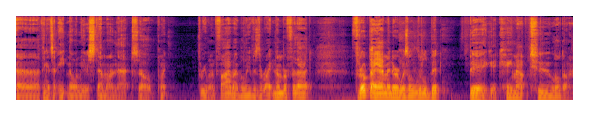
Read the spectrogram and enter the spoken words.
uh, I think it's an 8 millimeter stem on that. So 0.315, I believe, is the right number for that. Throat diameter was a little bit big. It came out to, hold on,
